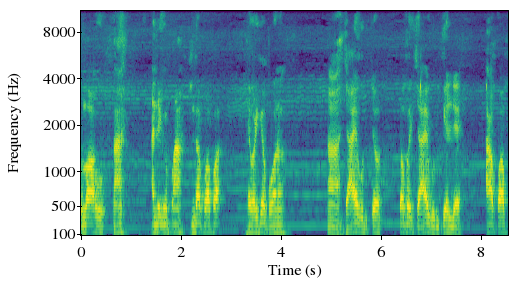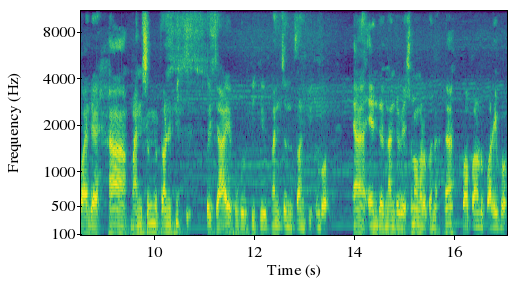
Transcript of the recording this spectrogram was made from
അള്ളാഹു ആ അല്ലെങ്കിൽ ആ എന്താ പാപ്പ? എവിടേക്കാ പോണ്? ആ ചായ കുടിച്ചോ? പാപ്പ ഒരു ചായ കുടിക്കല്ലേ? ആ പാപ്പാന്റെ ആ മനസ്സൊന്ന് തണുപ്പിച്ച് ഒരു ചായയൊക്കെ കുടിപ്പിച്ച് മനസ്സൊന്ന് തണുപ്പിക്കുമ്പോൾ ഞാൻ എന്റെ എന്റെ വിഷമങ്ങളൊക്കെ ഒന്ന് പാപ്പാനോട് പറയുമ്പോൾ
